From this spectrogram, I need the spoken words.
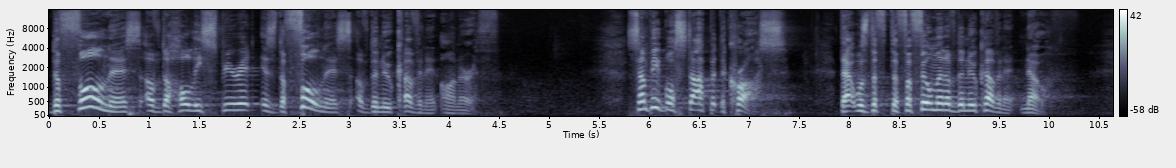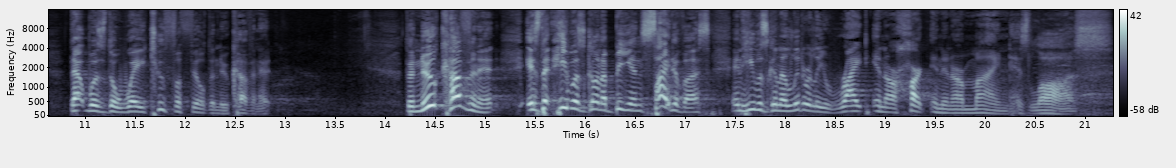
The fullness of the Holy Spirit is the fullness of the new covenant on earth. Some people stop at the cross. That was the, the fulfillment of the new covenant. No, that was the way to fulfill the new covenant. The new covenant is that he was going to be inside of us and he was going to literally write in our heart and in our mind his laws.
